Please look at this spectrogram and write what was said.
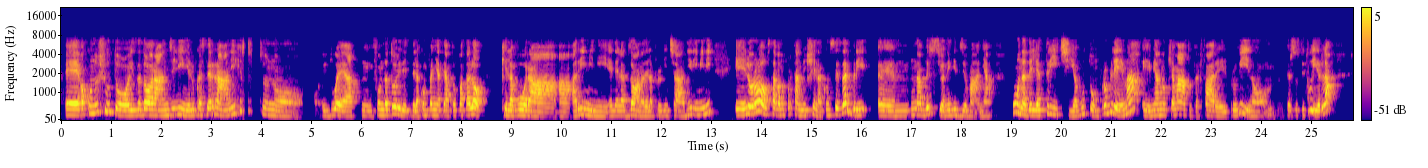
eh, ho conosciuto Isadora Angelini e Luca Serrani, che sono i due uh, fondatori de- della compagnia Teatro Patalò che lavora a, a Rimini e nella zona della provincia di Rimini e loro stavano portando in scena con Cesar Brie ehm, una versione di Giovanna. Una delle attrici ha avuto un problema e mi hanno chiamato per fare il provino per sostituirla,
